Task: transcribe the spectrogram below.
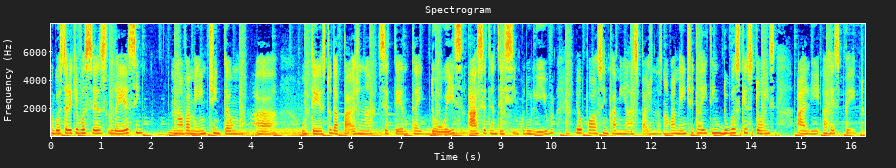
Eu gostaria que vocês lessem novamente, então, a, o texto da página 72 a 75 do livro. Eu posso encaminhar as páginas novamente e daí tem duas questões ali a respeito.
